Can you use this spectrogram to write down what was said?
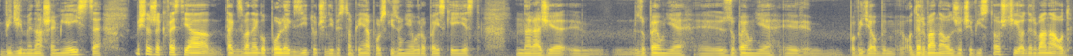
widzimy nasze miejsce. Myślę, że kwestia tak zwanego polexitu, czyli wystąpienia Polski z Unii Europejskiej jest na razie y, zupełnie, zupełnie powiedziałbym oderwana od rzeczywistości, oderwana od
